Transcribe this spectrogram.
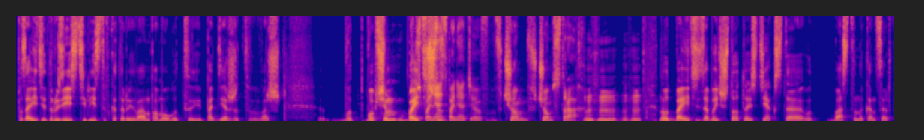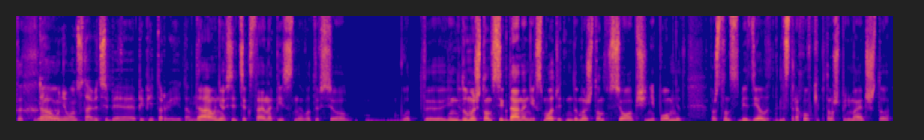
позовите друзей, стилистов, которые вам помогут и поддержат ваш... Э, вот, в общем, боитесь... понять, что... понять, э, в чем, в чем страх. Угу, угу. Ну, вот боитесь забыть что-то из текста, вот Баста на концертах... Да, у него он ставит себе пипитер и там... Да, у него все текста написаны, вот и все. Вот я не думаю, что он всегда на них смотрит, не думаю, что он все вообще не помнит, просто он себе делает это для страховки, потому что понимает, что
